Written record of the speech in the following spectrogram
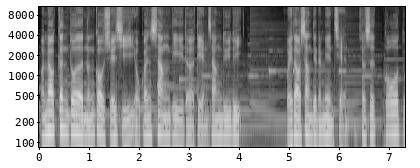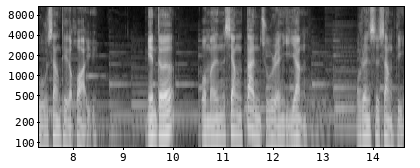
我们要更多的能够学习有关上帝的典章律例，回到上帝的面前，就是多读上帝的话语，免得我们像但族人一样不认识上帝，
